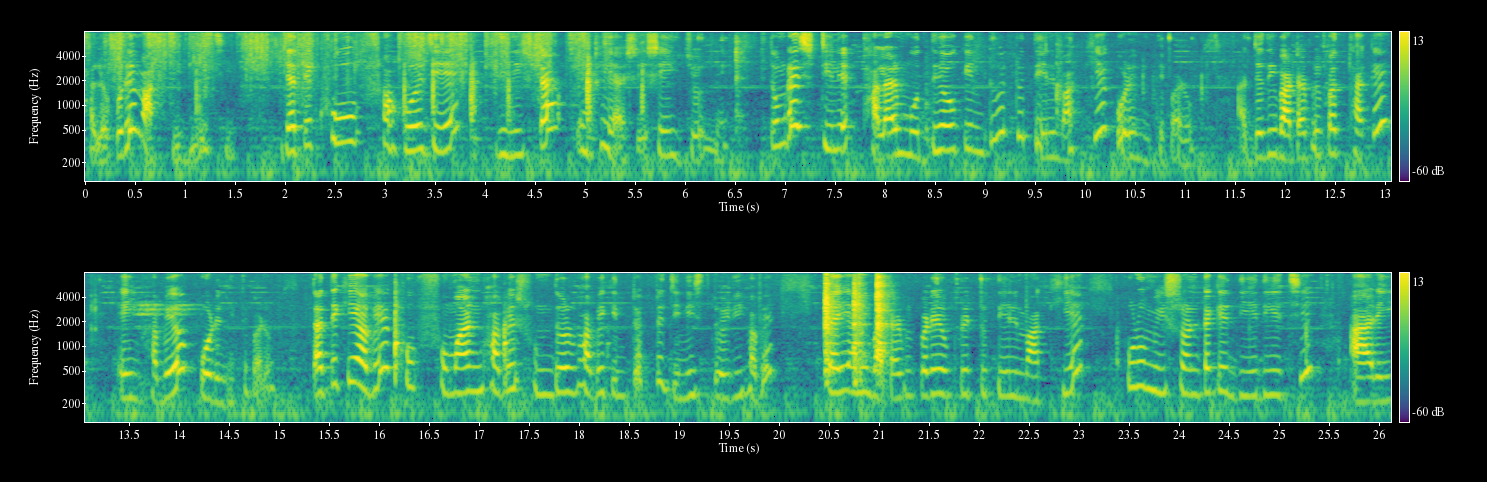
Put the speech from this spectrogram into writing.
ভালো করে মাখিয়ে দিয়েছি, যাতে খুব সহজে জিনিসটা উঠে আসে সেই জন্যে। তোমরা স্টিলের থালার মধ্যেও কিন্তু একটু তেল মাখিয়ে করে নিতে পারো। আর যদি বাটার পেপার থাকে, এইভাবেও করে নিতে পারো। তাতে কি হবে? খুব সমানভাবে, সুন্দরভাবে কিন্তু একটা জিনিস তৈরি হবে। তাই আমি বাটার পেপারের উপরে একটু তেল মাখিয়ে পুরো মিশ্রণটাকে দিয়ে দিয়েছি আর এই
